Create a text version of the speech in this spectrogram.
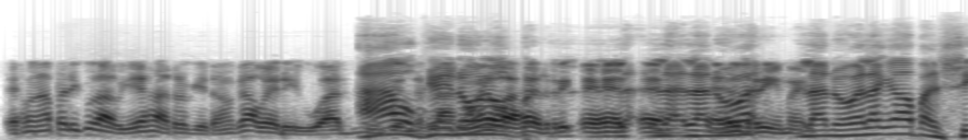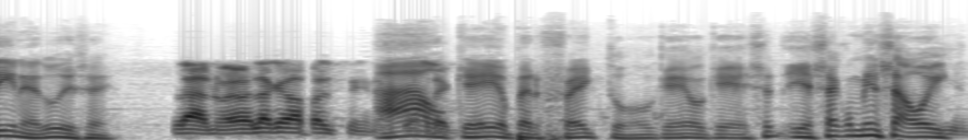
es una película vieja, Rocky, tengo que averiguar. Ah, ok. La no, nueva no. es el ri- es el- La, el nueva, la nueva que va para el cine, tú dices. La nueva es la que va para el cine. Ah, correcto. ok, perfecto, ok, ok. Y esa comienza hoy.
